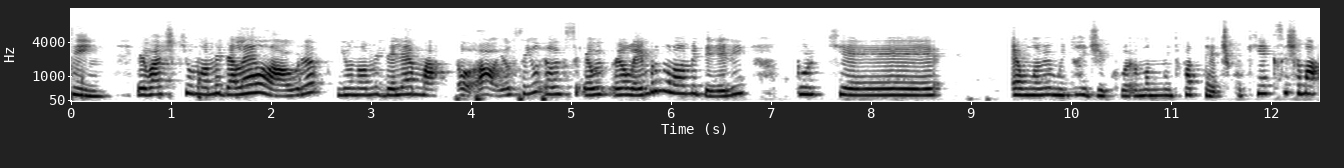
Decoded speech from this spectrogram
Sim, eu acho que o nome dela é Laura e o nome dele é. Ma... Ó, oh, eu sei, eu, eu, eu lembro do nome dele porque é um nome muito ridículo, é um nome muito patético. Quem é que se chama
